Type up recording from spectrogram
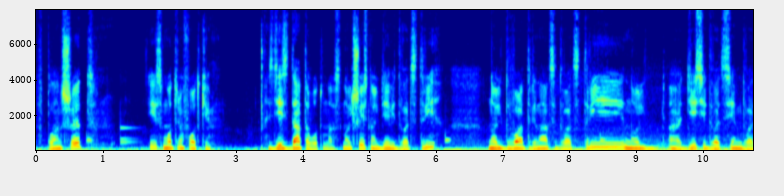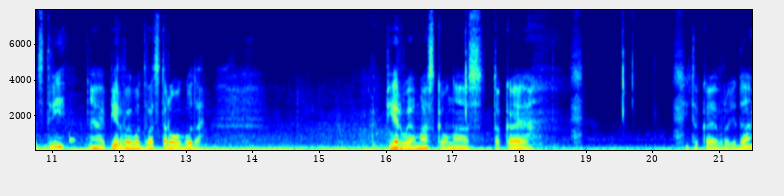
в планшет. И смотрим фотки. Здесь дата вот у нас 060923 02 13 23 0 10 27 23 первая вот 22 года первая маска у нас такая. И такая вроде да?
